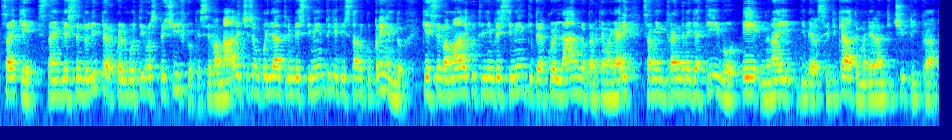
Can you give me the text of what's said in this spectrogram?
sai che stai investendo lì per quel motivo specifico, che se va male ci sono quegli altri investimenti che ti stanno coprendo, che se va male tutti gli investimenti per quell'anno perché magari siamo in trend negativo e non hai diversificato in maniera anticiclica,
